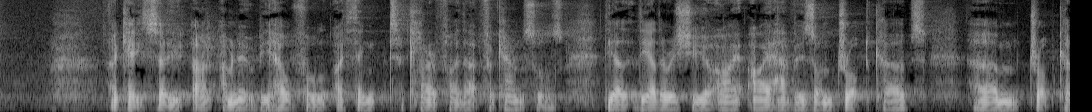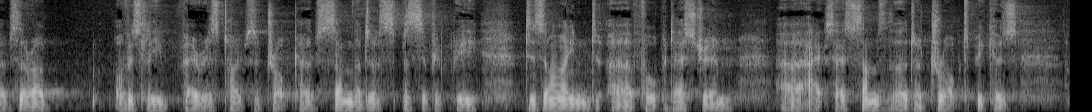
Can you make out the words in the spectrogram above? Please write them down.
Okay, so uh, I mean, it would be helpful, I think, to clarify that for councils. The other, the other issue I, I have is on dropped curbs. Um, drop curbs, there are obviously various types of drop curbs, some that are specifically designed uh, for pedestrian uh, access, some that are dropped because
